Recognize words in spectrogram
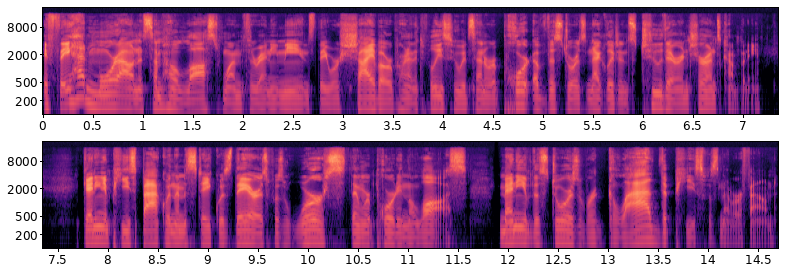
"If they had more out and somehow lost one through any means, they were shy about reporting it to police, who would send a report of the store's negligence to their insurance company. Getting a piece back when the mistake was theirs was worse than reporting the loss. Many of the stores were glad the piece was never found."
